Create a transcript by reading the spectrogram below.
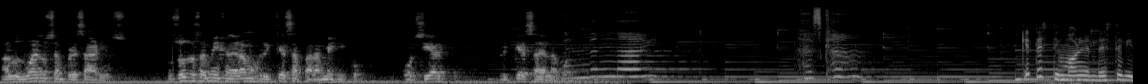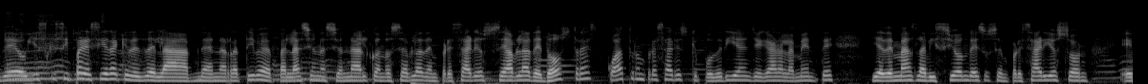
a los buenos empresarios. Nosotros también generamos riqueza para México, por cierto, riqueza de la. Qué testimonio de este video. Y es que sí pareciera que desde la, narrativa de Palacio Nacional, cuando se habla de empresarios, se habla de dos, tres, cuatro empresarios que podrían llegar a la mente. Y además la visión de esos empresarios son eh,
